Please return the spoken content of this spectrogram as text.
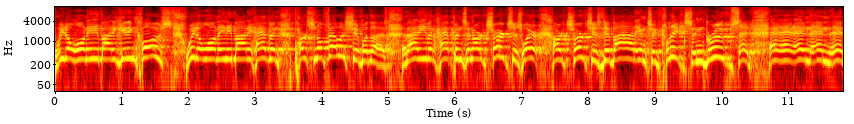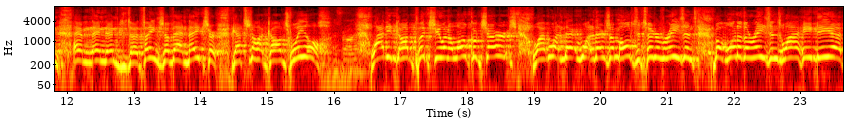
We don't want anybody getting close. We don't want anybody having personal fellowship with us. And that even happens in our churches where our churches divide into cliques and groups and, and, and, and, and, and, and, the things of that nature. That's not God's will. Right. Why did God put you in a local church? Why, what, there, what, there's a multitude of reasons, but one of the reasons why He did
